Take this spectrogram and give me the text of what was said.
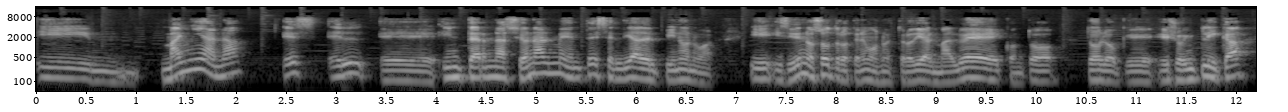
Y mañana es el eh, internacionalmente es el día del Pinot Noir. Y, y, si bien nosotros tenemos nuestro día del Malbec con todo, todo lo que ello implica,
